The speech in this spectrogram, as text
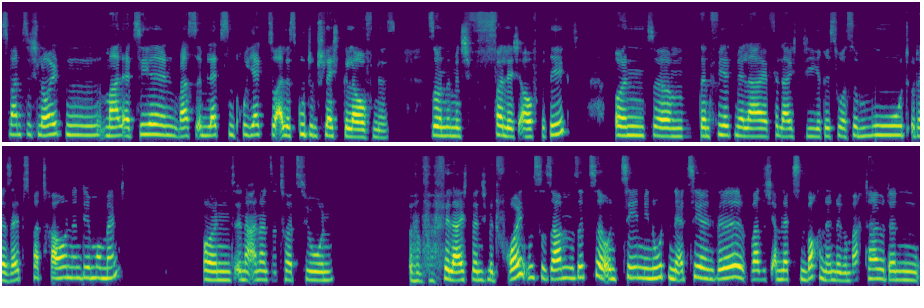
20 Leuten mal erzählen, was im letzten Projekt so alles gut und schlecht gelaufen ist. So, und dann bin ich völlig aufgeregt. Und ähm, dann fehlt mir le- vielleicht die Ressource Mut oder Selbstvertrauen in dem Moment. Und in einer anderen Situation, vielleicht, wenn ich mit Freunden zusammensitze und zehn Minuten erzählen will, was ich am letzten Wochenende gemacht habe, dann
